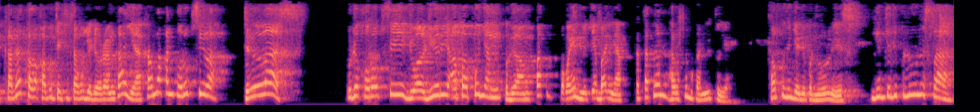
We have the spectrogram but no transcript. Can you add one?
karena kalau kamu cita-citamu jadi orang kaya, kamu akan korupsi lah. Jelas. Udah korupsi, jual diri, apa pun yang gampang, pokoknya duitnya banyak. Tetapi kan harusnya bukan itu ya. Kamu pengen jadi penulis, ya jadi penulis lah.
